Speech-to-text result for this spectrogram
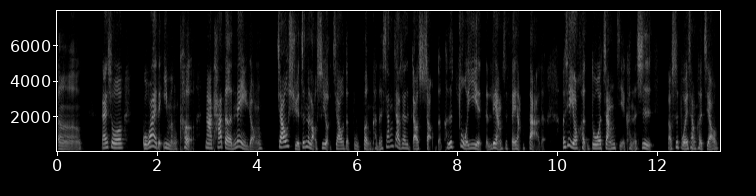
嗯、呃，该说国外的一门课，那它的内容。教学真的老师有教的部分，可能相较下是比较少的，可是作业的量是非常大的，而且有很多章节可能是老师不会上课教，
